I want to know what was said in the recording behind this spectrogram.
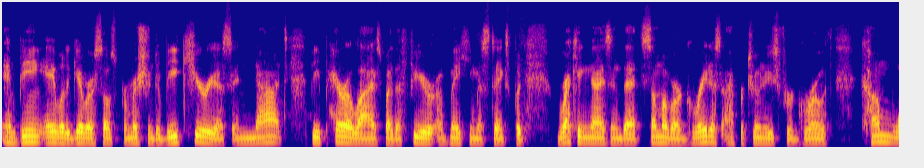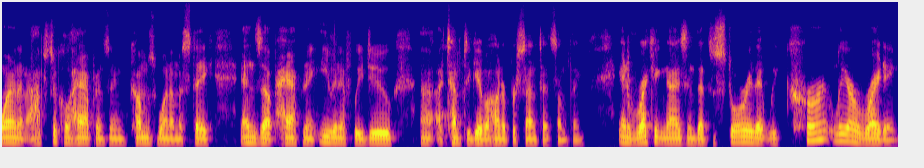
and being able to give ourselves permission to be curious and not be paralyzed by the fear of making mistakes, but recognizing that some of our greatest opportunities for growth come when an obstacle happens and comes when a mistake ends up happening, even if we do uh, attempt to give 100% at something and recognizing that the story that we currently are writing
